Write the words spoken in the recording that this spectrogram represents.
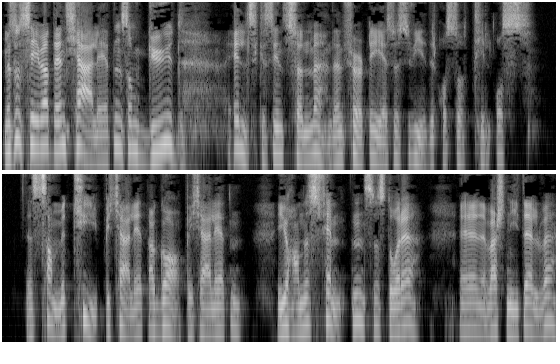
Men så ser vi at den kjærligheten som Gud elsker sin sønn med, den førte Jesus videre også til oss. Den samme type kjærlighet, agapekjærligheten. I Johannes 15 så står det, eh, vers 9-11,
